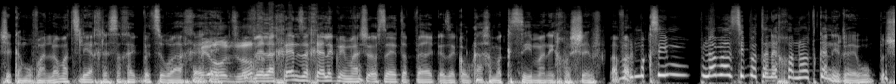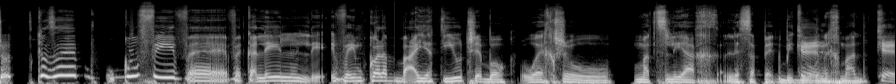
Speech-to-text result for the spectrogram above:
שכמובן לא מצליח לשחק בצורה אחרת. מאוד לא. ולכן זה חלק ממה שעושה את הפרק הזה כל כך מקסים, אני חושב. אבל מקסים לא מהסיבות הנכונות כנראה, הוא פשוט כזה גופי ו- וקליל, ועם כל הבעייתיות שבו, הוא איכשהו מצליח לספק בידור כן. נחמד. כן,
